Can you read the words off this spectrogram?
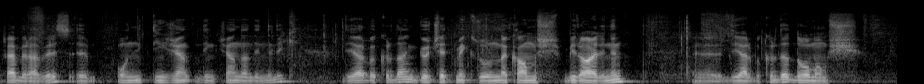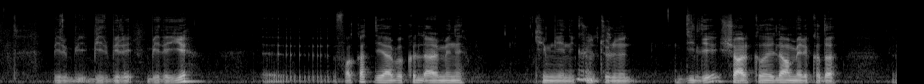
tekrar beraberiz. E, Onnik Dinkcan, Dinkcan'dan dinledik. Diyarbakır'dan göç etmek zorunda kalmış bir ailenin e, Diyarbakır'da doğmamış bir, bir, bir, bir bireyi. E, fakat Diyarbakırlı Ermeni kimliğini, evet. kültürünü, dili şarkılarıyla Amerika'da e,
